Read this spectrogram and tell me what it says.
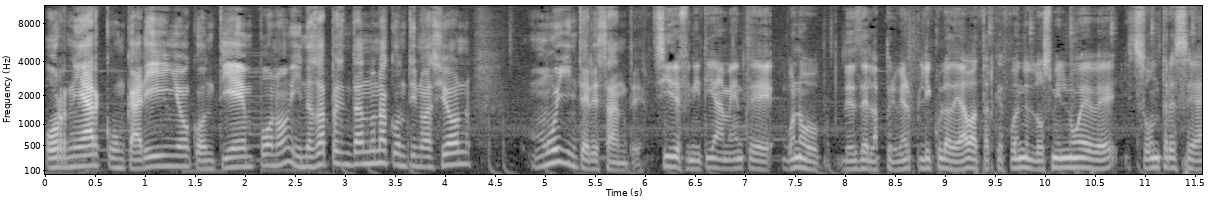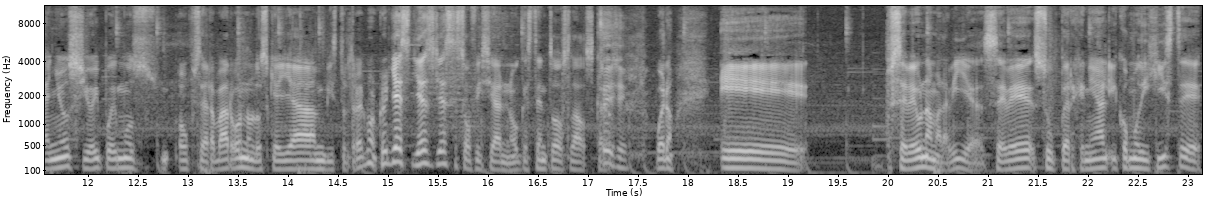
hornear con cariño, con tiempo, ¿no? Y nos va presentando una continuación muy interesante. Sí, definitivamente. Bueno, desde la primera película de Avatar, que fue en el 2009, son 13 años y hoy podemos observar, bueno, los que ya han visto el trailer, bueno, creo que ya es, ya es, oficial, ¿no? Que está en todos lados, creo. Sí, sí. Bueno, eh se ve una maravilla, se ve súper genial y como dijiste,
